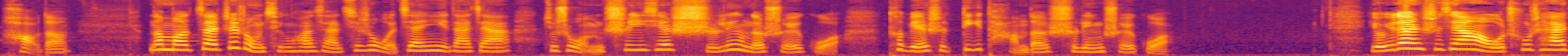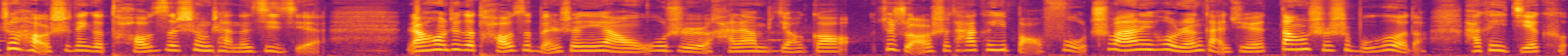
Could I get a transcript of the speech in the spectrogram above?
好的。那么在这种情况下，其实我建议大家就是我们吃一些时令的水果，特别是低糖的时令水果。有一段时间啊，我出差正好是那个桃子盛产的季节。然后这个桃子本身营养物质含量比较高，最主要是它可以饱腹，吃完了以后人感觉当时是不饿的，还可以解渴。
